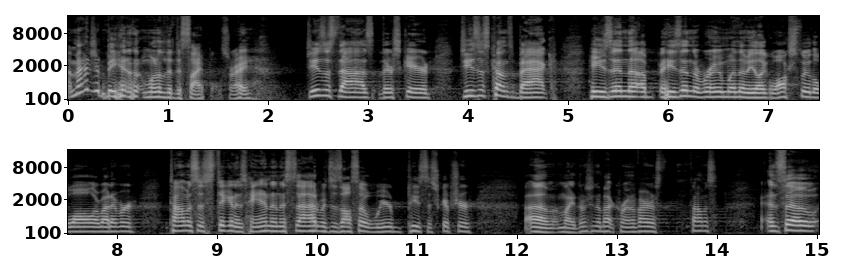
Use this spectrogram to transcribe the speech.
Imagine being one of the disciples, right? Jesus dies, they're scared. Jesus comes back. He's in the he's in the room with them. He like walks through the wall or whatever. Thomas is sticking his hand in his side, which is also a weird piece of scripture. Um, I'm like, don't you know about coronavirus, Thomas? And so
